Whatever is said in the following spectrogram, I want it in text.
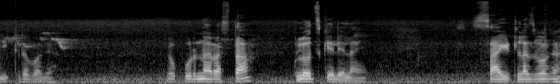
इकडं बघा तो पूर्ण रस्ता क्लोज केलेला आहे. साईडलाच बघा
